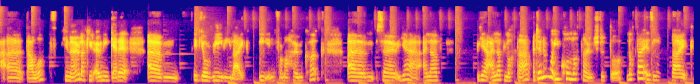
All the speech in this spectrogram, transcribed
at a dawat, you know, like you'd only get it um, if you're really like eating from a home cook. Um, so yeah, I love yeah, I love lotha. I don't know what you call lotha in Shuddha. Lotha is like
